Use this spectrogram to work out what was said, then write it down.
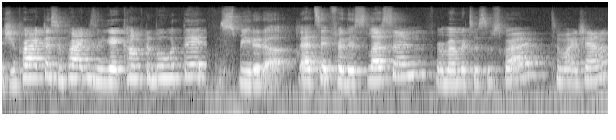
As you practice and practice and get comfortable with it, speed it up. That's it for this lesson. Remember to subscribe to my channel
